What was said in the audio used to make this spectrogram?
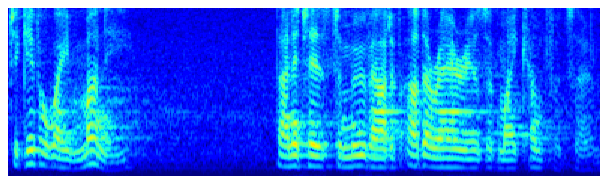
to give away money than it is to move out of other areas of my comfort zone.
